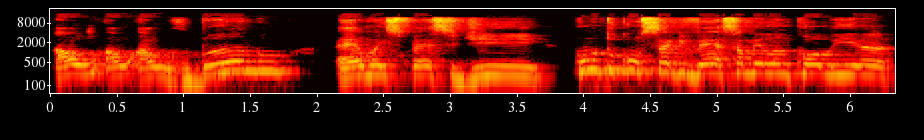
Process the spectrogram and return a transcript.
ao, ao, ao urbano, é uma espécie de. Como tu consegue ver essa melancolia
